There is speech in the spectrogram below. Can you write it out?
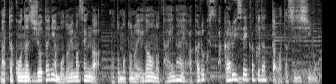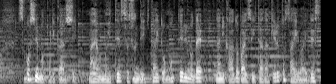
全く同じ状態には戻れませんがもともとの笑顔の絶えない明るく明るい性格だった私自身を少しでも取り返し前を向いて進んでいきたいと思っているので何かアドバイスいただけると幸いです。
